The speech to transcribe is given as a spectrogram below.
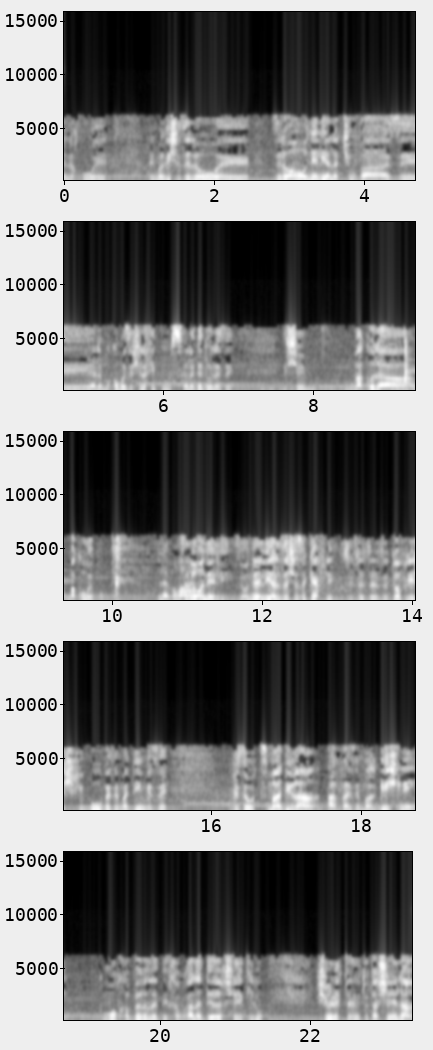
אנחנו, אה, אני מרגיש שזה לא, אה, זה לא עונה לי על התשובה, זה, על המקום הזה של החיפוש, על הגדול הזה. שמה כל ה... מה קורה פה? למרות... זה לא עונה לי, זה עונה לי על זה שזה כיף לי, זה, זה, זה, זה טוב לי, יש חיבור וזה מדהים וזה, וזה עוצמה אדירה, אבל זה מרגיש לי כמו חבר, לד- חברה לדרך שכאילו שואלת את אותה שאלה,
